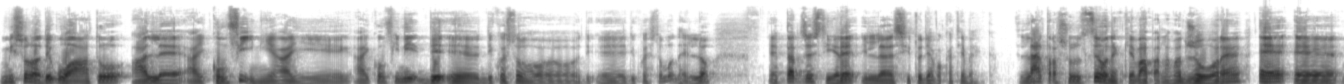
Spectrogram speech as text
mi sono adeguato alle, ai confini, ai, ai confini de, eh, di, questo, di, eh, di, questo, modello eh, per gestire il sito di Avvocati Mac. L'altra soluzione che va per la maggiore è, eh,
